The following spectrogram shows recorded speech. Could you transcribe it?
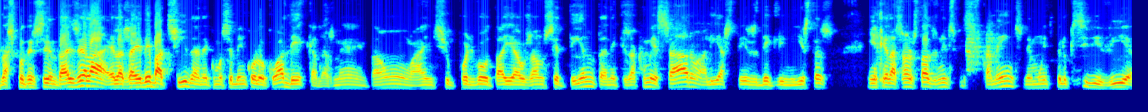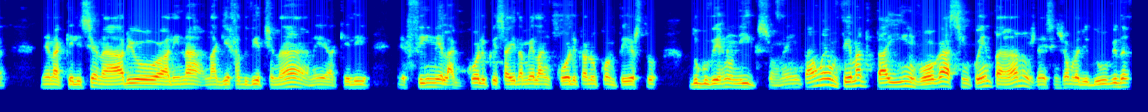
das potências ocidentais, ela, ela já é debatida, né, como você bem colocou, há décadas, né? Então, a gente pode voltar aí aos anos 70, né, que já começaram ali as teses declinistas em relação aos Estados Unidos especificamente, né, muito pelo que se vivia né, naquele cenário ali na, na guerra do Vietnã, né, aquele fim melancólico e saída melancólica no contexto do governo Nixon. Né? Então é um tema que está aí em voga há 50 anos, né, sem sombra de dúvida,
